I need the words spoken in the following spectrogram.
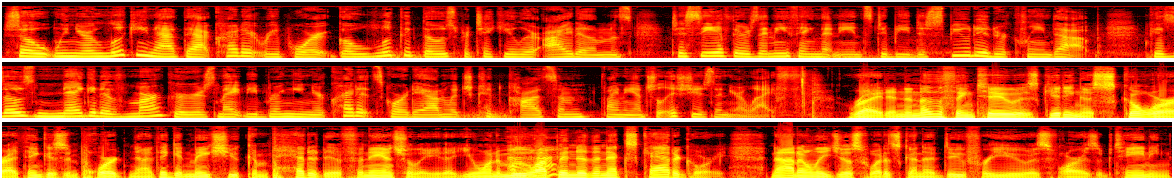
So when you're looking at that credit report, go look at those particular items to see if there's anything that needs to be disputed or cleaned up, because those negative markers might be bringing your credit score down, which could cause some financial issues in your life. Right. And another thing, too, is getting a score, I think, is important. I think it makes you competitive financially, that you want to move Uh-huh. up into the next category. Not only just what it's going to do for you as far as obtaining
